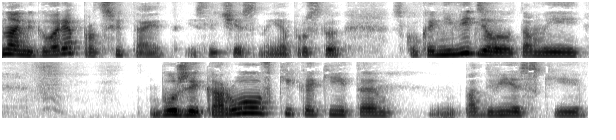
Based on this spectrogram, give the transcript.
нами говоря, процветает, если честно. Я просто сколько не видела, там и божьи коровки какие-то, подвески,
